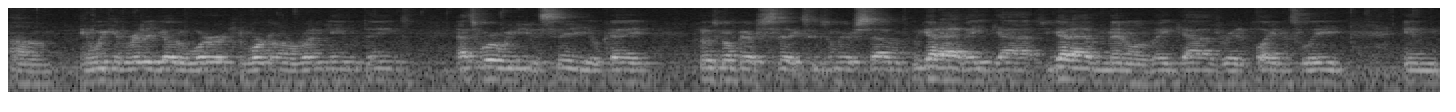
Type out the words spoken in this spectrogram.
um, and we can really go to work and work on our run game and things. That's where we need to see, okay, who's going to be our sixth, who's going to be our seventh. We got to have eight guys. You got to have a minimum of eight guys ready to play in this league, and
